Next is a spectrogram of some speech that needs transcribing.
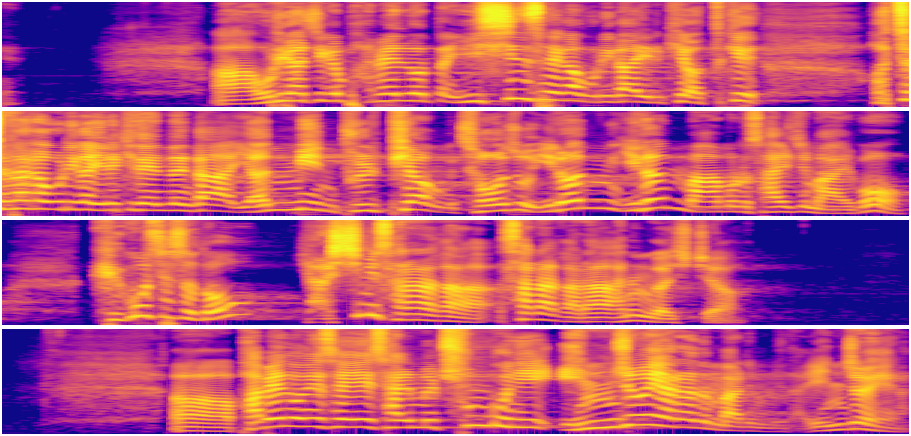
예. 아, 우리가 지금 바벨론 이 신세가 우리가 이렇게 어떻게 어쩌다가 우리가 이렇게 됐는가 연민, 불평, 저주 이런 이런 마음으로 살지 말고 그곳에서도 열심히 살아가 살아가라 하는 것이죠. 어, 바벨론에서의 삶을 충분히 인조해라는 말입니다. 인조해라.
